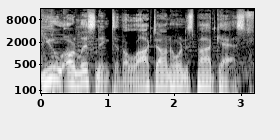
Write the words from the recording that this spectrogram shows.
You are listening to the Locked On Hornets podcast.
